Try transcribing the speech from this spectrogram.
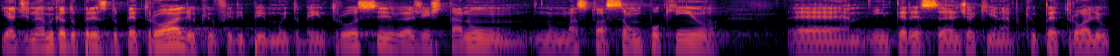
E a dinâmica do preço do petróleo, que o Felipe muito bem trouxe, a gente está num, numa situação um pouquinho é, interessante aqui, né? porque o petróleo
